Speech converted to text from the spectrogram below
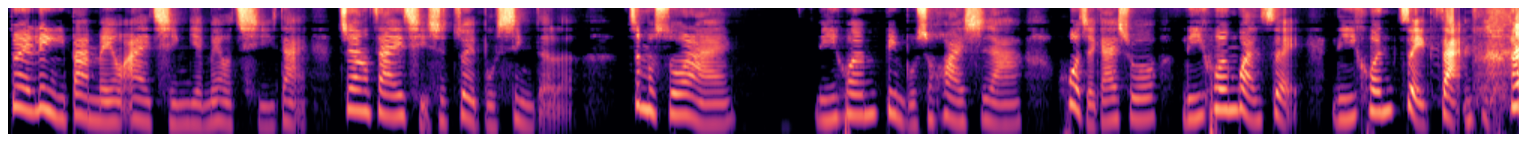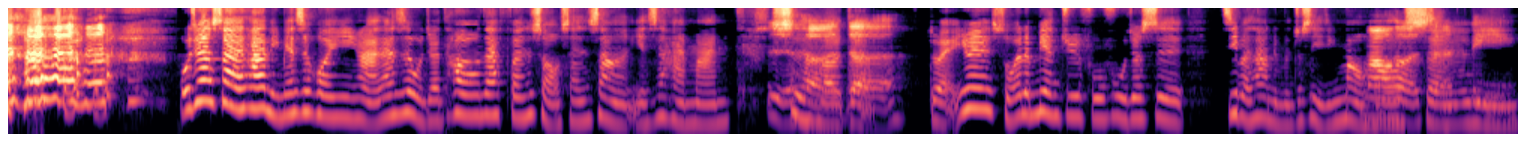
对另一半没有爱情，也没有期待，这样在一起是最不幸的了。这么说来，离婚并不是坏事啊，或者该说离婚万岁，离婚最赞。我觉得虽然它里面是婚姻啊，但是我觉得套用在分手身上也是还蛮适合的。合的对，因为所谓的面具夫妇，就是基本上你们就是已经貌合神离。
